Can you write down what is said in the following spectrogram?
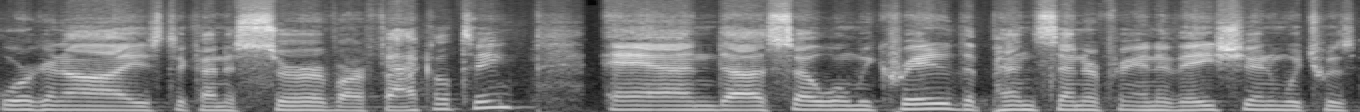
organized to kind of serve our faculty. And uh, so when we created the Penn Center for Innovation, which was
